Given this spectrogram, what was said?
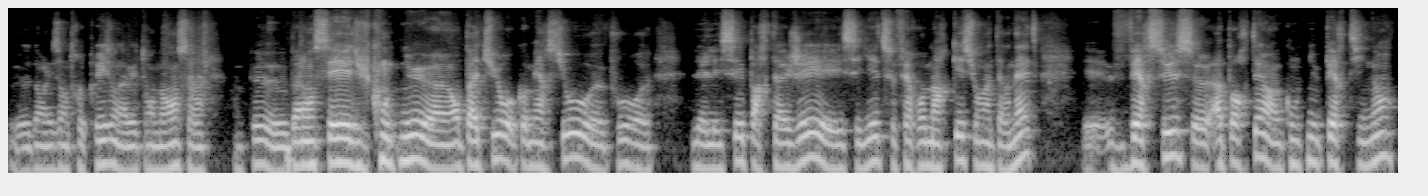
dans les entreprises, on avait tendance à un peu balancer du contenu en pâture aux commerciaux pour les laisser partager et essayer de se faire remarquer sur Internet versus euh, apporter un contenu pertinent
